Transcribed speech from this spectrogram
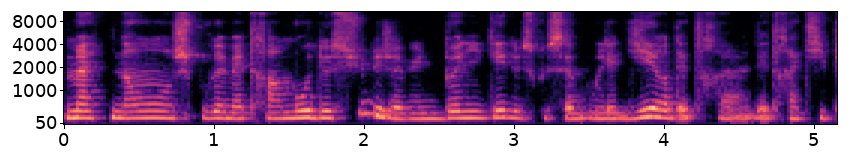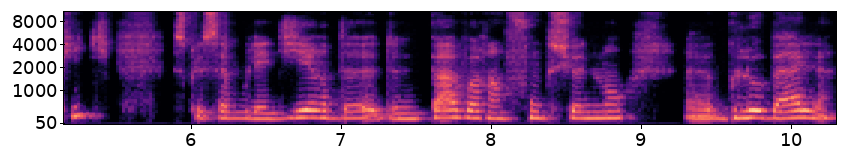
Maintenant, je pouvais mettre un mot dessus, mais j'avais une bonne idée de ce que ça voulait dire d'être euh, atypique, ce que ça voulait dire de, ne pas avoir un fonctionnement euh, global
